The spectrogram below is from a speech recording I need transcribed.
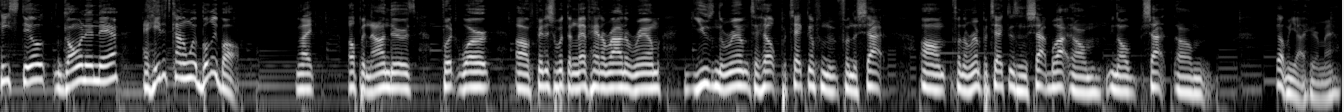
he's still going in there, and he just kind of went bully ball, like up and unders, footwork, uh, finish with the left hand around the rim, using the rim to help protect them from the from the shot, um, from the rim protectors and shot block, um, you know, shot um, help me out here, man.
